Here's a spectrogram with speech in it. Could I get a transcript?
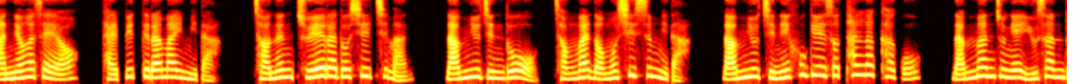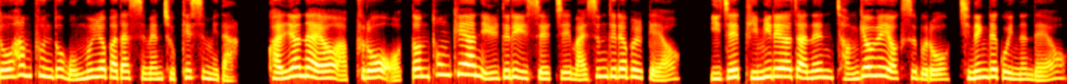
안녕하세요. 달빛 드라마입니다. 저는 주애라도 싫지만 남유진도 정말 너무 싫습니다. 남유진이 후기에서 탈락하고 남만중의 유산도 한 푼도 못 물려받았으면 좋겠습니다. 관련하여 앞으로 어떤 통쾌한 일들이 있을지 말씀드려 볼게요. 이제 비밀의 여자는 정겨울의 역습으로 진행되고 있는데요.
